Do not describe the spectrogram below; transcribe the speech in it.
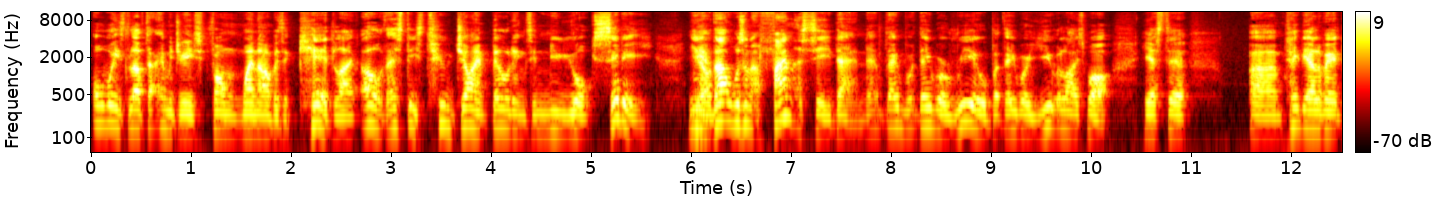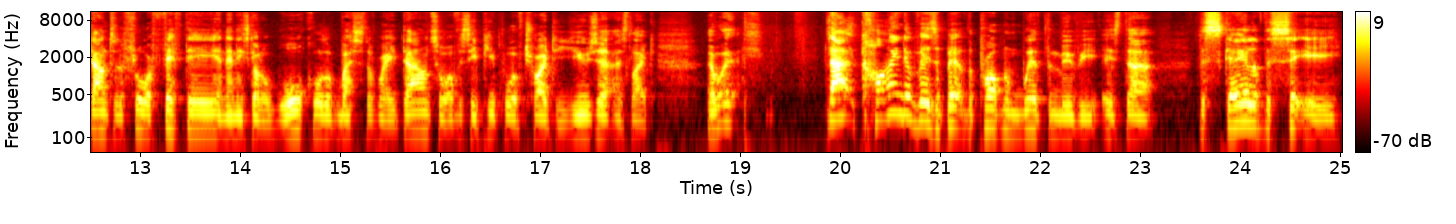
always loved that imagery from when I was a kid. Like, oh, there's these two giant buildings in New York City. You know, that wasn't a fantasy then. They, they were they were real, but they were utilized. What he has to um, take the elevator down to the floor 50, and then he's got to walk all the rest of the way down. So obviously, people have tried to use it as like. That kind of is a bit of the problem with the movie is that the scale of the city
